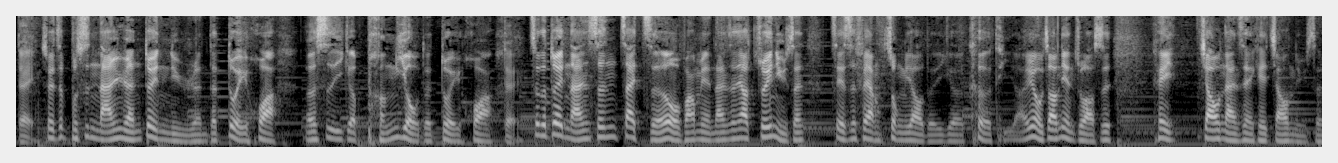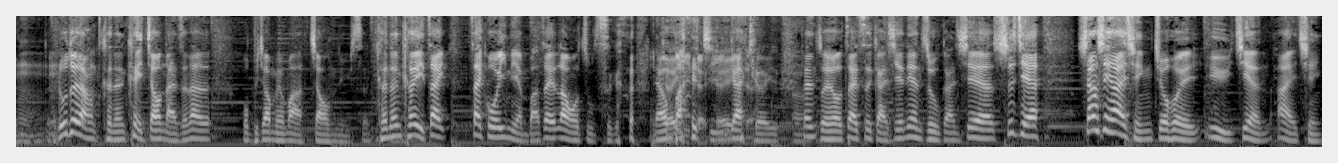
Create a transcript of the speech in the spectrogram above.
对，所以这不是男人对女人的对话，而是一个朋友的对话。对，这个对男生在择偶方面，男生要追女生，这也是非常重要的一个课题啊。因为我知道念祖老师可以教男生，也可以教女生。嗯，卢队长可能可以教男生，但是我比较没有办法教女生，可能可以再再过一年吧，再让我主持个 两百集应该可以。但最后再次感谢念祖，感谢师姐，相信爱情就会遇见爱情。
